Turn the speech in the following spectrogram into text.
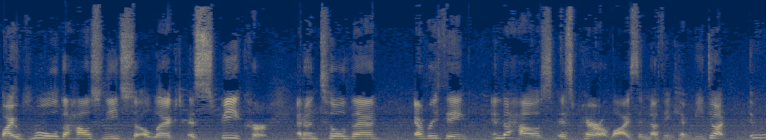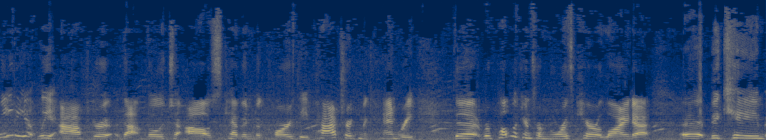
By rule, the House needs to elect a speaker, and until then, everything in the House is paralyzed and nothing can be done. Immediately after that vote to oust Kevin McCarthy, Patrick McHenry, the Republican from North Carolina, uh, became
